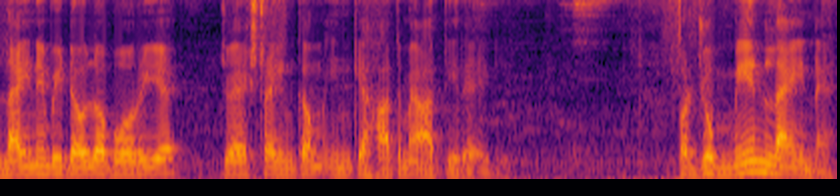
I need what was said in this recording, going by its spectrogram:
लाइनें भी डेवलप हो रही है, जो एक्स्ट्रा इनकम इनके हाथ में आती रहेगी। पर जो मेन लाइन है,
